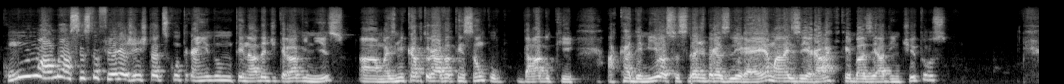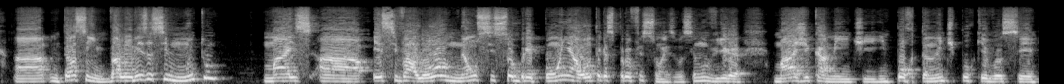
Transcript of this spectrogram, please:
como uma sexta-feira a gente está descontraindo, não tem nada de grave nisso, ah, mas me capturava a atenção, por, dado que a academia, a sociedade brasileira é mais hierárquica e baseada em títulos. Ah, então, assim, valoriza-se muito, mas ah, esse valor não se sobrepõe a outras profissões. Você não vira magicamente importante porque você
